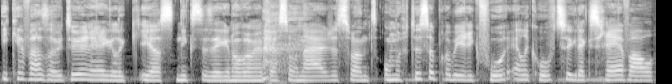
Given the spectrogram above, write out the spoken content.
ik heb als auteur eigenlijk juist niks te zeggen over mijn personages. Want ondertussen probeer ik voor elk hoofdstuk dat ik schrijf al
